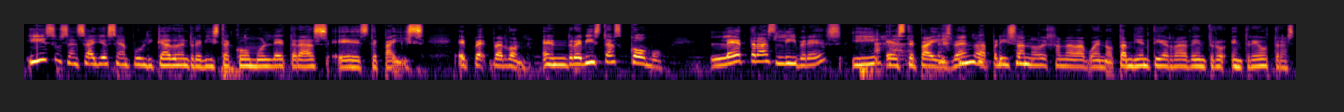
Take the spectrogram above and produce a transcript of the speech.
y sus ensayos se han publicado en revista como Letras este país. Eh, perdón, en revistas como Letras Libres y este país. ¿Ven? La prisa no deja nada bueno. También Tierra Adentro, entre otras.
